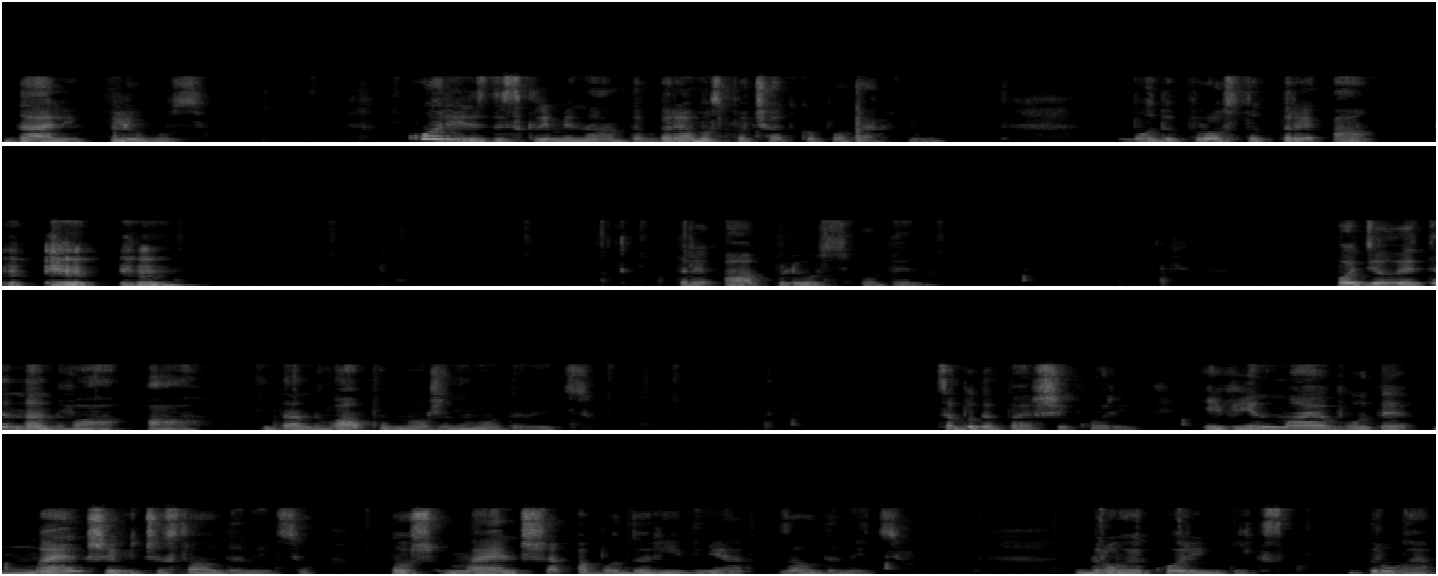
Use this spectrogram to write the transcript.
Далі плюс. Корінь з дискримінанта беремо спочатку поверхню буде просто 3а 3а плюс 1. Поділити на 2а, на 2 помножене на одиницю. Це буде перший корінь. І він має бути менше від числа одиницю, тож менше або дорівнює за одиницю. Другий корінь х друге.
